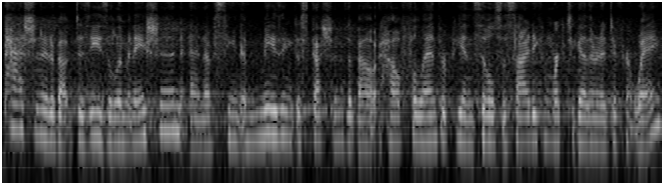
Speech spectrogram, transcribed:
passionate about disease elimination and I've seen amazing discussions about how philanthropy and civil society can work together in a different way.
